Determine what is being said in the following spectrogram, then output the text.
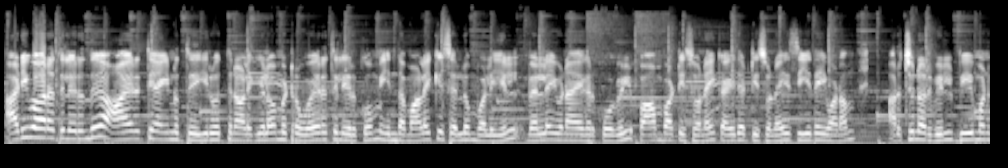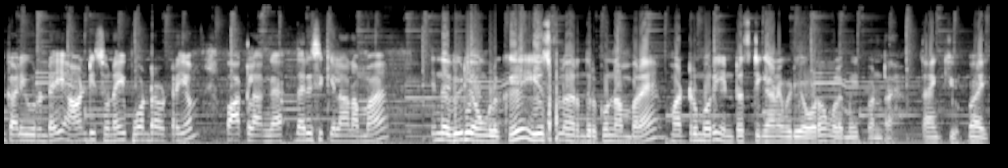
அடிவாரத்திலிருந்து ஆயிரத்தி ஐநூற்றி இருபத்தி நாலு கிலோமீட்டர் உயரத்தில் இருக்கும் இந்த மலைக்கு செல்லும் வழியில் வெள்ளை விநாயகர் கோவில் பாம்பாட்டி சுனை கைதட்டி சுனை சீதைவனம் அர்ச்சுனர்வில் பீமன் களி உருண்டை ஆண்டி சுனை போன்றவற்றையும் பார்க்கலாங்க. தரிசிக்கலாம் நம்ம. இந்த வீடியோ உங்களுக்கு யூஸ்ஃபுல்லாக இருந்திருக்கும்னு நம்புகிறேன் மற்றும் ஒரு இன்ட்ரெஸ்டிங்கான வீடியோவோடு உங்களை மீட் பண்ணுறேன் தேங்க்யூ பாய்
